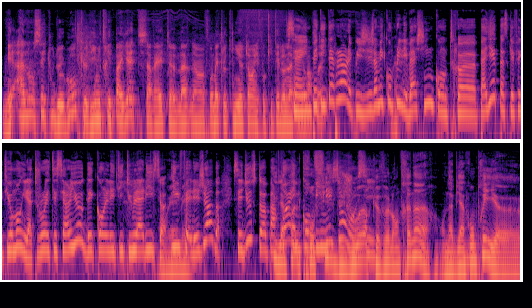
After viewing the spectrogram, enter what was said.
Mais annoncer tout de go que Dimitri Payet, ça va être maintenant, il faut mettre le clignotant, il faut quitter l'Olympique C'est une petite erreur. Et puis, j'ai jamais compris les bashings contre euh, Payet parce qu'effectivement, il a toujours été sérieux. Dès qu'on les titularise, Oui, il fait les jobs. C'est juste euh, il parfois pas une le profil du combinaison joueur aussi. que veut l'entraîneur. On a bien compris. euh,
